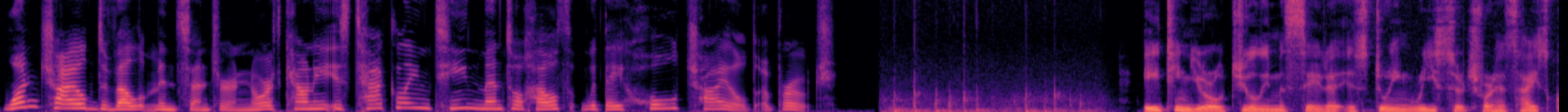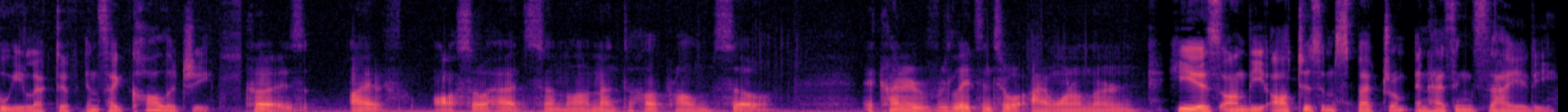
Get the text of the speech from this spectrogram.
one child development center in North County is tackling teen mental health with a whole child approach. 18 year old Julie Maceda is doing research for his high school elective in psychology. Because I've also had some uh, mental health problems, so it kind of relates into what I want to learn. He is on the autism spectrum and has anxiety.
